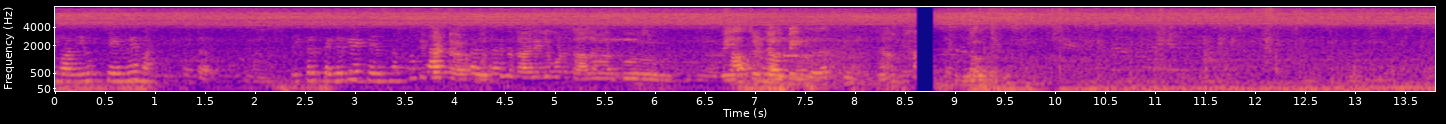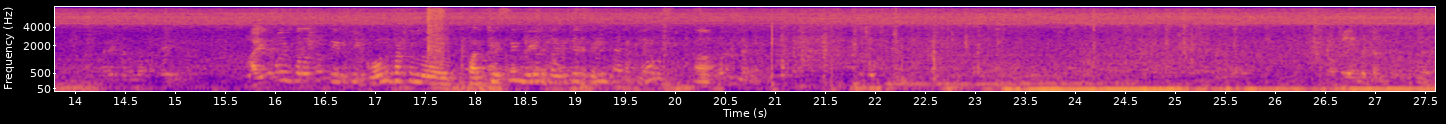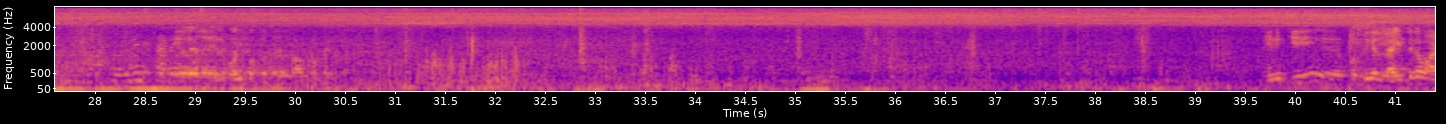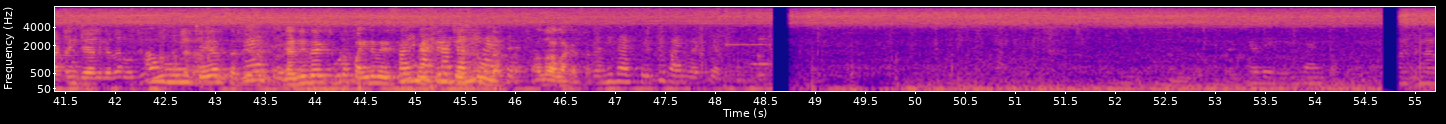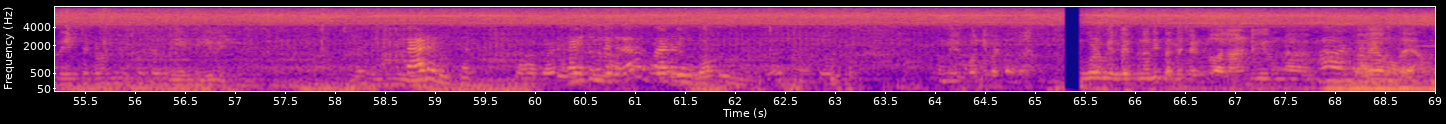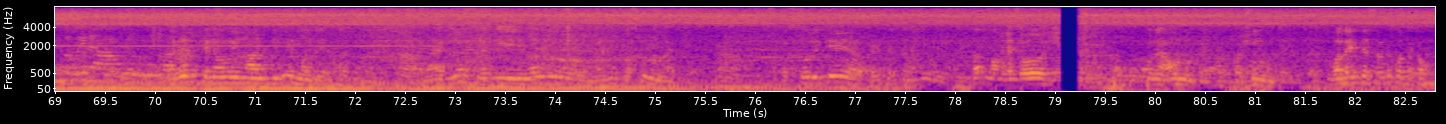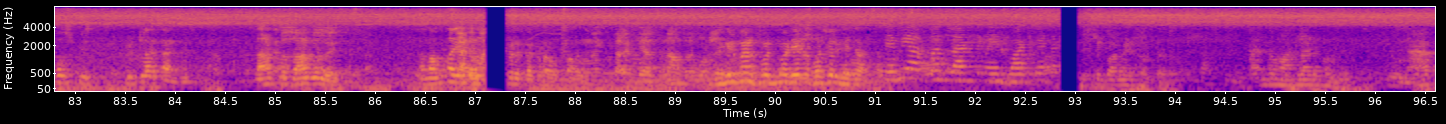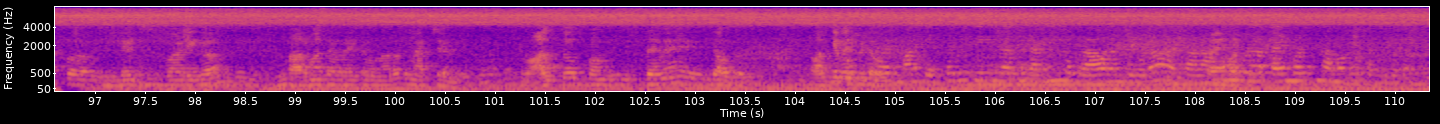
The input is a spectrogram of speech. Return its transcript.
వాళ్ళు యూజ్ చేయడమే మనకి ఇస్తుంటారు. ఇక్కడ సెగ్రిగేట్ చేసినప్పుడు బట్ వచ్చిన దారిలో కూడా చాలా వరకు వేస్ట్ డంపింగ్ అయిపోయిన తర్వాత దీనికి గోను బట్టలు పనిచేసి నీళ్ళు తగ్గిచేసి దీనికి కొద్దిగా లైట్గా వాటరింగ్ చేయాలి కదా రోజు? చేయాలి సార్ గన్ని బ్యాగ్స్ కూడా పైన వేసి పెట్టింగ్ చేస్తూ గన్ని ఉండాలి. అదో అలాగా సార్. అన్ని బ్యాగ్స్ వేసి పైన పెట్టేస్తాం. మీరు కొన్ని కూడా మీరు చెప్పినది పెద్ద చెట్లు అలాంటివి ఉన్న అవే వస్తాయా బర్రెలు తినవు ఇలాంటివి మరి మ్యాక్సిమం ప్రతి ఇళ్ళల్లో పశువులు ఉన్నాయి సార్ పశువులకి కడిచేస్తున్నది సో కొన్ని ఆవులు ఉంటాయి. సార్ పశువులు ఉంటాయి. వాళ్ళు ఏం చేస్తారంటే కొంత కంపోస్ట్ పిట్ పిట్ లాగా తయారు చేస్తారు. దాంట్లో దాంట్లో వేసేస్తారు. అదంతా మిగిలిపోయిన ఫుడ్ మెటీరియల్ వేసేస్తారు ఉంటారు ఆయనతో మాట్లాడుకోండి. మ్యాప్ విలేజ్ వారీగా ఫార్మర్స్ ఎవరైతే ఉన్నారో అది మ్యాప్ చేయండి. వాళ్ళతో పంపిస్తేనే ఇది అవుతుంది. వాళ్ళకే బెనిఫిట్ అవుతుంది. మనకి ఎస్డబ్ల్యూపీసీ దాన్ని రన్నింగ్లోకి రావాలంటే కూడా చాలా టైం పడుతుంది అమౌంట్ కూడా ఖర్చు పెట్టాలి.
